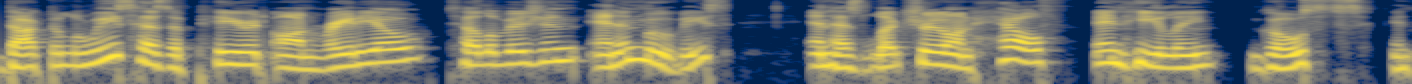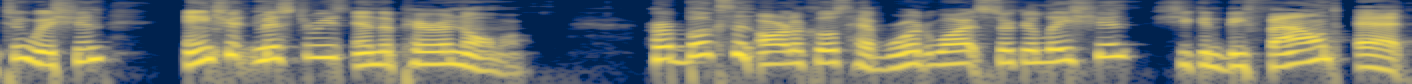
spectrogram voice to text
Dr. Louise has appeared on radio, television, and in movies, and has lectured on health and healing, ghosts, intuition, ancient mysteries, and the paranormal. Her books and articles have worldwide circulation. She can be found at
